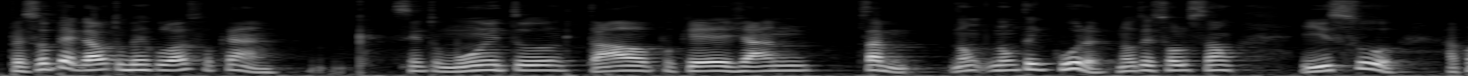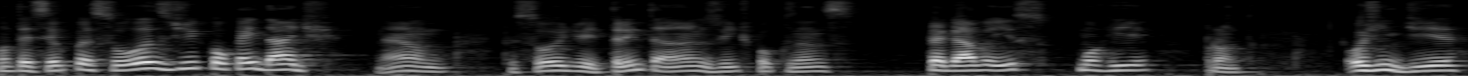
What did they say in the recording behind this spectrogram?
A pessoa pegava a tuberculose e falou, cara, sinto muito, tal, porque já, sabe, não, não tem cura, não tem solução. E isso aconteceu com pessoas de qualquer idade, né? Uma pessoa de 30 anos, 20 e poucos anos pegava isso, morria, pronto. Hoje em dia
